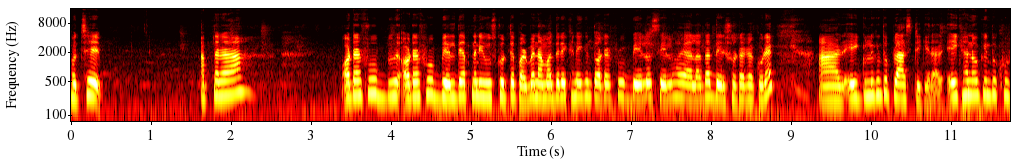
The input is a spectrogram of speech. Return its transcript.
হচ্ছে আপনারা অর্ডার প্রুফ অর্ডার প্রুফ বেল দিয়ে আপনারা ইউজ করতে পারবেন। আমাদের এখানে কিন্তু অর্ডার প্রুফ বেলও সেল হয় আলাদা, দেড়শো টাকা করে। আর এইগুলো কিন্তু প্লাস্টিকের। আর এইখানেও কিন্তু খুব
